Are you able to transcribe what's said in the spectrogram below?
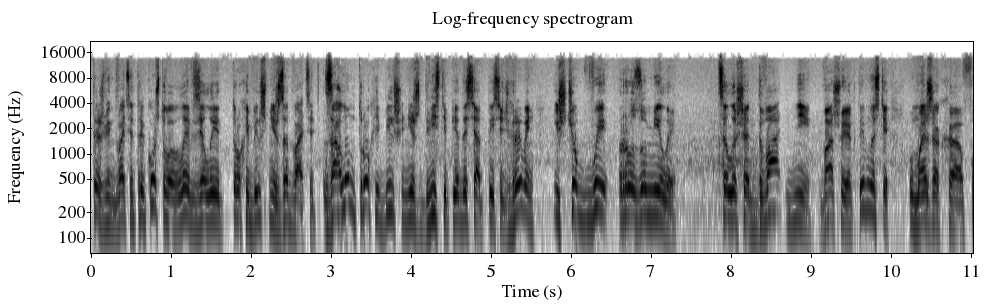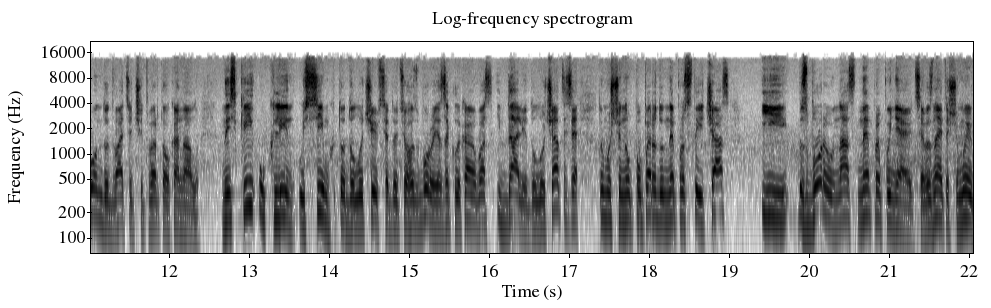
Теж він 23 коштував, але взяли трохи більш ніж за 20. Загалом трохи більше ніж 250 тисяч гривень. І щоб ви розуміли, це лише два дні вашої активності у межах е, фонду 24 каналу. Низький уклін усім, хто долучився до цього збору. Я закликаю вас і далі долучатися, тому що ну попереду непростий час. І збори у нас не припиняються. Ви знаєте, що ми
